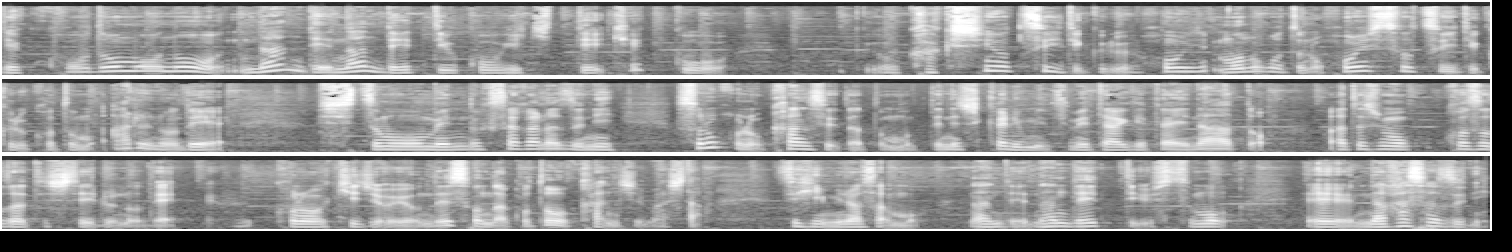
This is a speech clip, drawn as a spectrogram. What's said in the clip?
で子供のなんでなんでっていう攻撃って結構確信をついてくる物事の本質をついてくることもあるので質問を面倒くさがらずにその子の感性だと思ってねしっかり見つめてあげたいなと私も子育てしているのでこの記事を読んでそんなことを感じました。是非皆さんもなんでなんでっていう質問、えー、流さずに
